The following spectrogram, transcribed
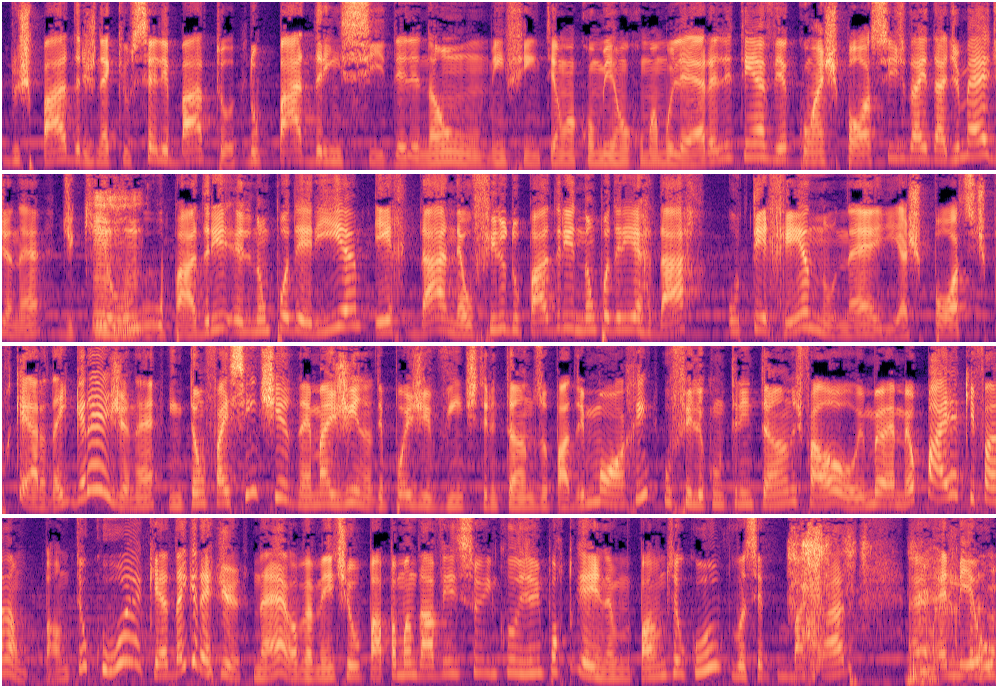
dos padres, né, que o celibato do padre em si, dele não, enfim, ter uma comunhão com uma mulher, ele tem a ver com as posses da Idade Média, né? De que Uhum. o, o padre, ele não poderia herdar, né? O filho do padre não poderia herdar o terreno, né, e as posses, porque era da igreja, né? Então faz sentido, né? Imagina, depois de 20, 30 anos o padre morre, o filho com 30 anos fala, ô, meu- é meu pai aqui, fala, não, pau no teu cu, é que é da igreja, né? Obviamente o Papa mandava isso, inclusive em português, né? Pau no teu cu, você bastardo, é, é meu,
